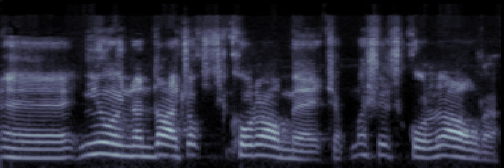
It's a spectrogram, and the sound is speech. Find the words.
e, iyi oyundan daha çok skoru almaya çıkmış ve skoru da aldı.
